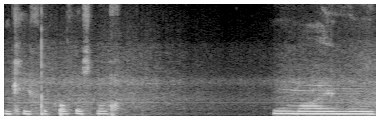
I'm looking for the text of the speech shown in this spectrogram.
Okay, ich verkaufe es noch meine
